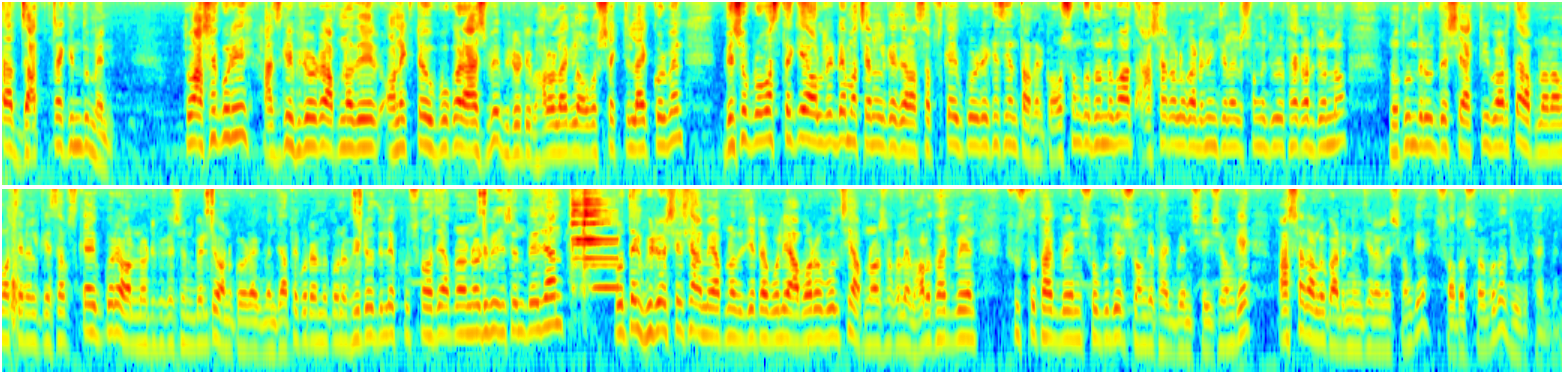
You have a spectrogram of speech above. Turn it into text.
তার জাতটা কিন্তু মেন তো আশা করি আজকের ভিডিওটা আপনাদের অনেকটা উপকার আসবে। ভিডিওটি ভালো লাগলে অবশ্যই একটি লাইক করবেন। দেশ প্রবাস থেকে অলরেডি আমার চ্যানেলকে যারা সাবস্ক্রাইব করে রেখেছেন, তাদেরকে অসংখ্য ধন্যবাদ। আশার আলো গার্ডেনিং চ্যানেলের সঙ্গে জুড়ে থাকার জন্য নতুনদের উদ্দেশ্যে একটি বার্তা, আপনারা আমার চ্যানেলকে সাবস্ক্রাইব করে অল নোটিফিকেশন বেলটি অন করে রাখবেন। যাতে করে আমি কোনো ভিডিও দিলে খুব সহজে আপনারা নোটিফিকেশন পেয়ে যান। প্রত্যেক ভিডিও শেষে আমি আপনাদের যেটা বলি, আবারও বলছি, আপনারা সকলে ভালো থাকবেন, সুস্থ থাকবেন, সবুজের সঙ্গে থাকবেন, সেই সঙ্গে আশার আলো গার্ডেনিং চ্যানেলের সঙ্গে সদা সর্বদা জুড়ে থাকবেন।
